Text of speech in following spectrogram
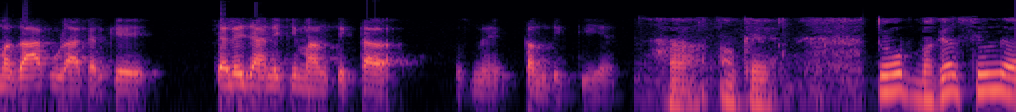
मज़ाक उड़ा करके चले जाने की मानसिकता उसमें कम दिखती है। हाँ ओके तो भगत सिंह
